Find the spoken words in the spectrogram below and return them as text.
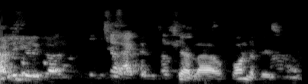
பள்ளிகளுக்கு வந்து இந்த விஷால் ஆக்டர் விஷால் இன்ஷா போன்ல பேசணும்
